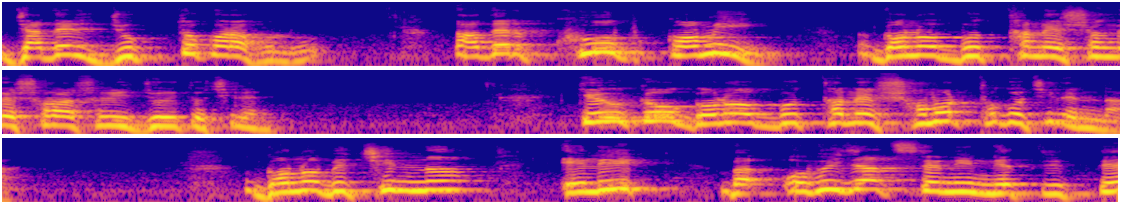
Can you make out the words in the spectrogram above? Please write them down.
যাদের যুক্ত করা হলো, তাদের খুব কমই গণ অভ্যুত্থানের সঙ্গে সরাসরি জড়িত ছিলেন। কেউ কেউ গণ অভ্যুত্থানের সমর্থকও ছিলেন না। গণবিচ্ছিন্ন, এলিট বা অভিজাত শ্রেণির নেতৃত্বে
